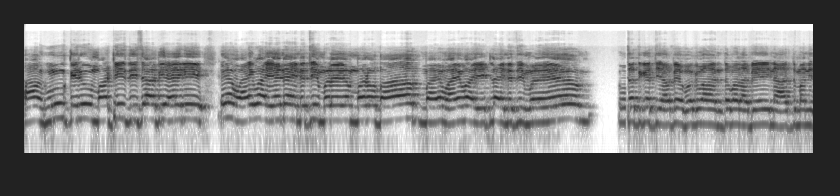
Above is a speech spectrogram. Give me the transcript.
આ હું કર્યું માઠી દિશા બિહારી. એ વાયવા એનાય નથી મળે. એમ મારો બાપ મારે વાયવા એટલાય નથી મળે. એમ સદગતિ આપે ભગવાન. તમારા બે ના આત્માની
